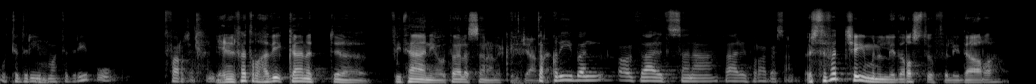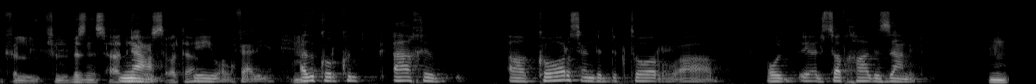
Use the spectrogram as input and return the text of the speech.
والتدريب. ما التدريب وأتخرج الحمد لله يعني الفترة هذه كانت آه، في ثانية أو ثالث سنة لك في الجامعة تقريبا ثالث سنة ثالث رابع سنة استفدت شيء من اللي درسته في الإدارة في ال- في ال business هذا اللي نعم. اشتغلتها؟ إي والله فعليا مم. أذكر كنت آخذ آه كورس عند الدكتور آه أو الأستاذ خالد الزامل مم.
